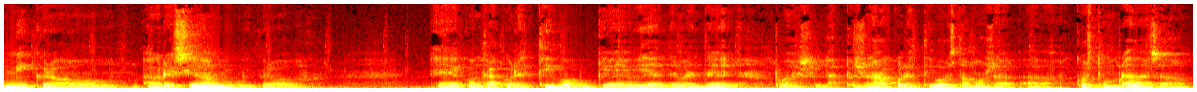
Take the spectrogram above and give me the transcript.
microagresión y micro eh, contra colectivo que evidentemente pues las personas colectivo estamos acostumbradas a,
